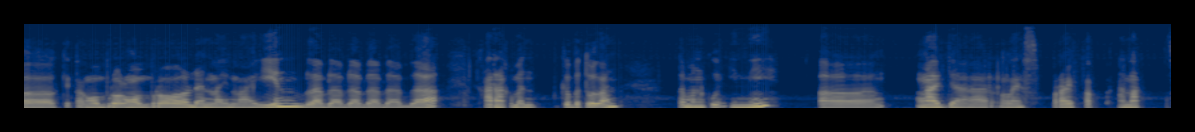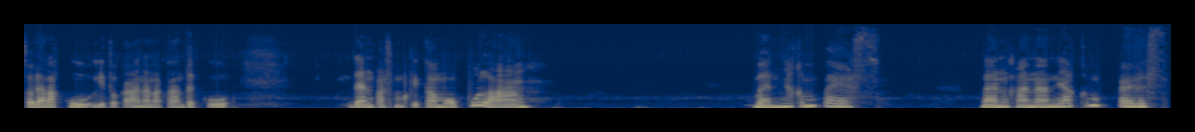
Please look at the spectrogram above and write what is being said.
uh, kita ngobrol-ngobrol dan lain-lain bla bla bla bla bla bla karena kebetulan temanku ini uh, ngajar les private anak saudaraku gitu kan anak tanteku. Dan pas kita mau pulang bannya kempes. Ban kanannya kempes.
